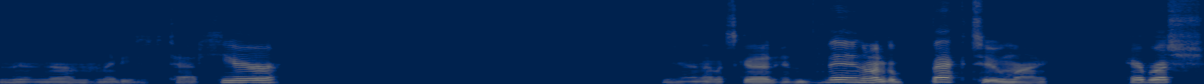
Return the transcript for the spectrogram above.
and then um, maybe just a tad here. Yeah, that looks good. And then I'm gonna go back to my airbrush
